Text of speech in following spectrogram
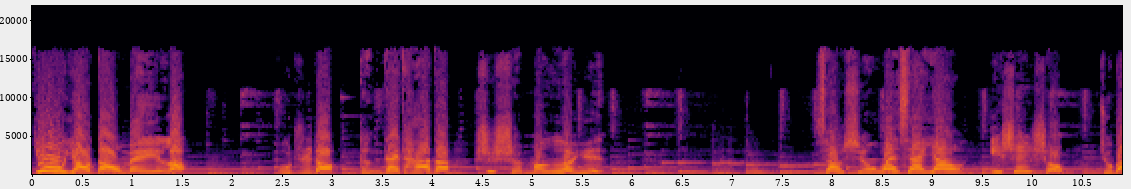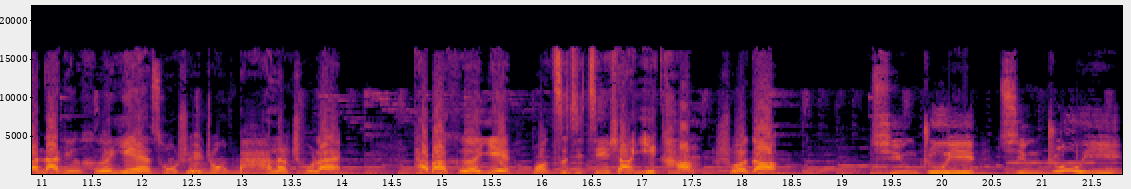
又要倒霉了！不知道等待他的是什么厄运。小熊弯下腰，一伸手就把那顶荷叶从水中拔了出来。他把荷叶往自己肩上一扛，说道：“请注意，请注意，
